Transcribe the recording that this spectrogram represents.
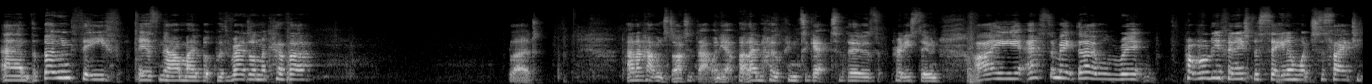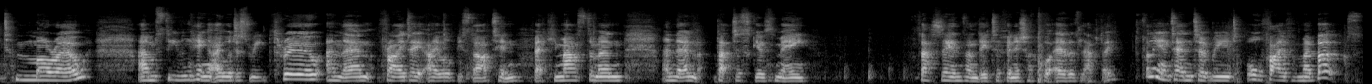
um, The Bone Thief is now my book with red on the cover. Blood and I haven't started that one yet but I'm hoping to get to those pretty soon. I estimate that I will probably finish the Salem Witch Society tomorrow. Um, Stephen King I will just read through and then Friday I will be starting Becky Masterman and then that just gives me Saturday and Sunday to finish off whatever's left. I fully intend to read all five of my books.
